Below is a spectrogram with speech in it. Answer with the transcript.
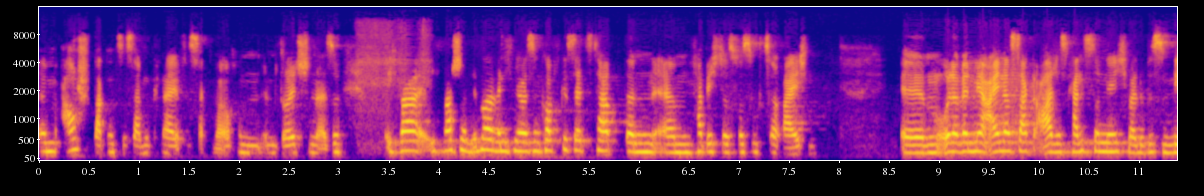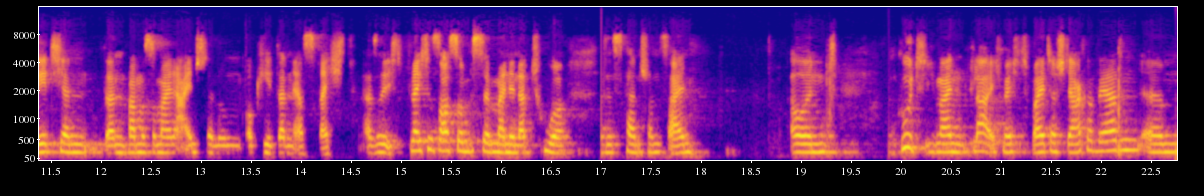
ähm, Arschbacken zusammenkneifen, sagt man auch im, im, Deutschen. Also ich war, ich war schon immer, wenn ich mir was in den Kopf gesetzt habe, dann ähm, habe ich das versucht zu erreichen. Ähm, oder wenn mir einer sagt, ah, das kannst du nicht, weil du bist ein Mädchen, dann war mir so meine Einstellung, okay, dann erst recht. Also ich, vielleicht ist auch so ein bisschen meine Natur. Das kann schon sein. Und gut, ich meine, klar, ich möchte weiter stärker werden, ähm,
